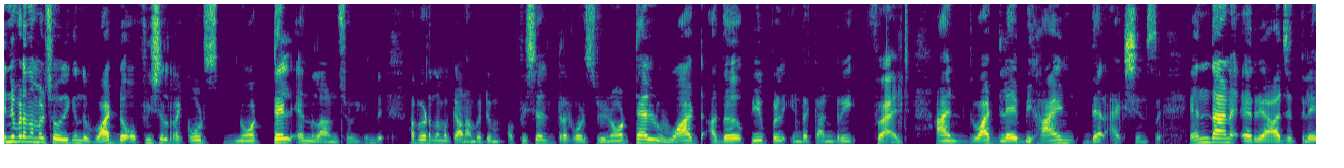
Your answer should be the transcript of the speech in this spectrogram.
ഇനി ഇവിടെ നമ്മൾ ചോദിക്കുന്നത് what do official records not tell എന്നുള്ളതാണ് ചോദിക്കുന്നത്. അപ്പോൾ ഇവിടെ നമുക്ക് കാണാൻ പറ്റും. Official records do not tell what other people in the country felt and what lay behind their actions എന്താണ് രാജ്യത്തിലെ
